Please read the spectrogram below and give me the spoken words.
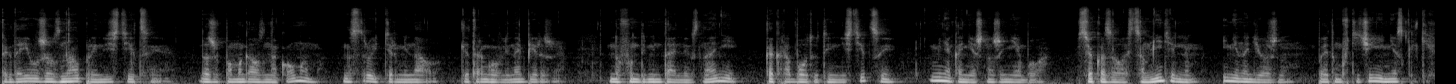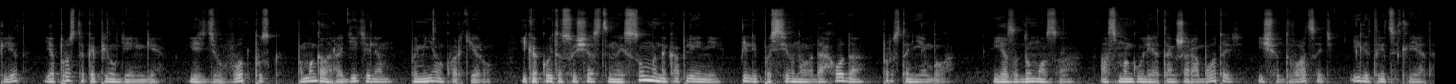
Тогда я уже узнал про инвестиции, даже помогал знакомым настроить терминал для торговли на бирже. Но фундаментальных знаний, как работают инвестиции, у меня, конечно же, не было. Все казалось сомнительным и ненадежным, поэтому в течение нескольких лет я просто копил деньги, ездил в отпуск, помогал родителям, поменял квартиру. И какой-то существенной суммы накоплений или пассивного дохода просто не было. Я задумался, а смогу ли я также работать еще 20 или 30 лет?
